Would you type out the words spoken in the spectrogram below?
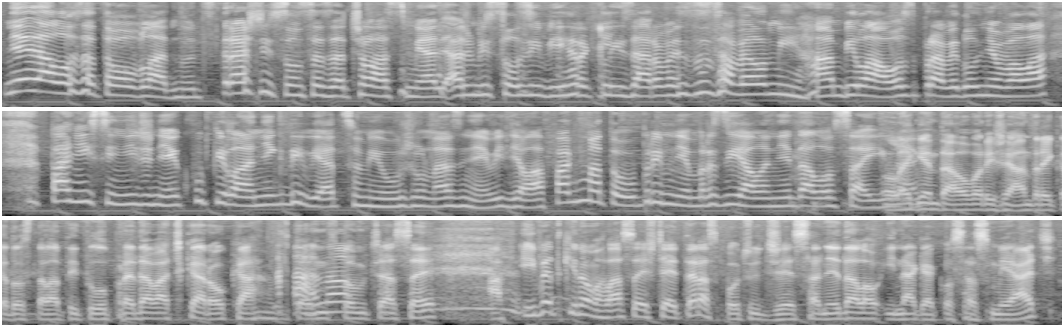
Nedalo sa to ovládnuť. Strašne som sa začala smiať, až mi slzy vyhrkli. Zároveň som sa veľmi hambila a ospravedlňovala. Pani si nič nekúpila a nikdy viac som ju už u nás nevidela. Fakt ma to úprimne mrzí, ale nedalo sa inak. Legenda hovorí, že Andrejka dostala titul predavačka roka v tom, v tom čase. A v Ivetkinom hlase ešte aj teraz počuť, že sa nedalo inak ako sa smiať.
